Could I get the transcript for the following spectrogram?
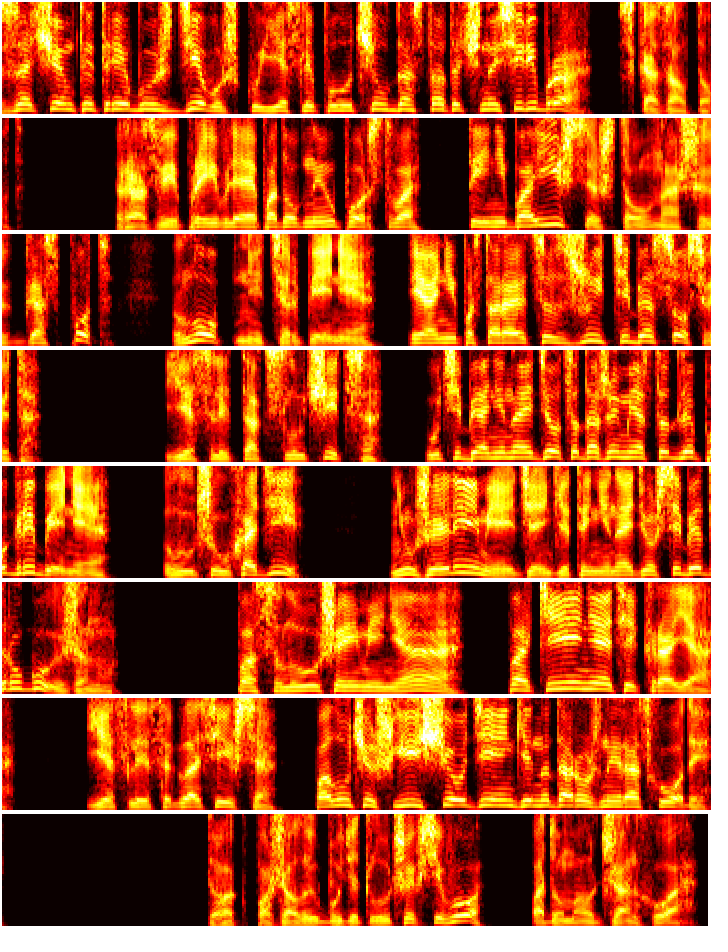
«Зачем ты требуешь девушку, если получил достаточно серебра?» — сказал тот. «Разве, проявляя подобное упорство, ты не боишься, что у наших господ лопнет терпение, и они постараются сжить тебя сосвета? Если так случится, у тебя не найдется даже места для погребения. Лучше уходи. Неужели, имея деньги, ты не найдешь себе другую жену? Послушай меня, покинь эти края. Если согласишься, получишь еще деньги на дорожные расходы». «Так, пожалуй, будет лучше всего», — подумал Джан Хуа.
